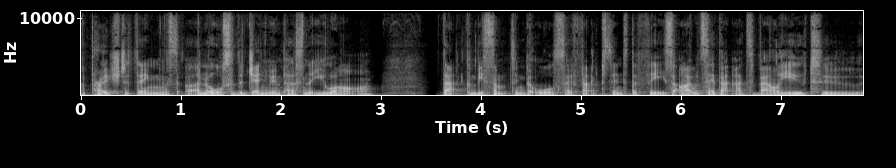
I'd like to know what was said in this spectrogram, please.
approach to things and also the genuine person that you are, that can be something that also factors into the fee. So I would say that adds value to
